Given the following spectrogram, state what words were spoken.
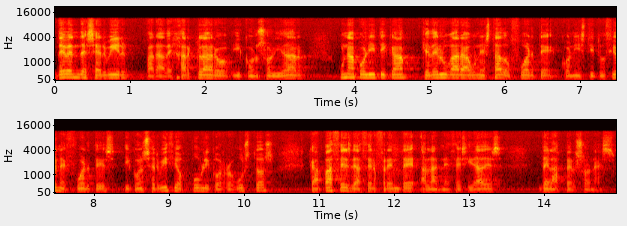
deben de servir para dejar claro y consolidar una política que dé lugar a un Estado fuerte, con instituciones fuertes y con servicios públicos robustos capaces de hacer frente a las necesidades de las personas.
